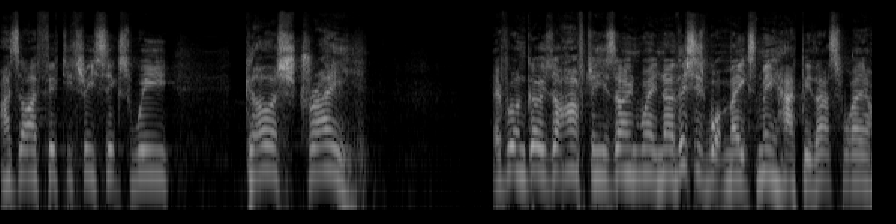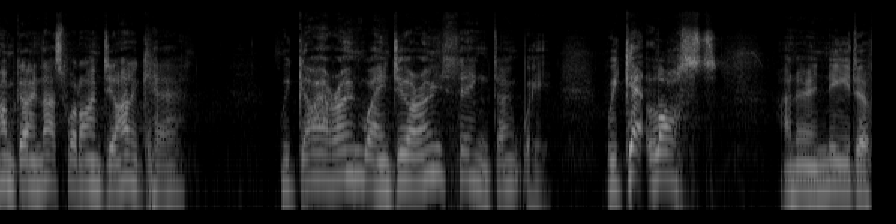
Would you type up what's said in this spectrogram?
Isaiah 53 6, we go astray. Everyone goes after his own way. No, this is what makes me happy. That's way I'm going. That's what I'm doing. I don't care. We go our own way and do our own thing, don't we? We get lost and are in need of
